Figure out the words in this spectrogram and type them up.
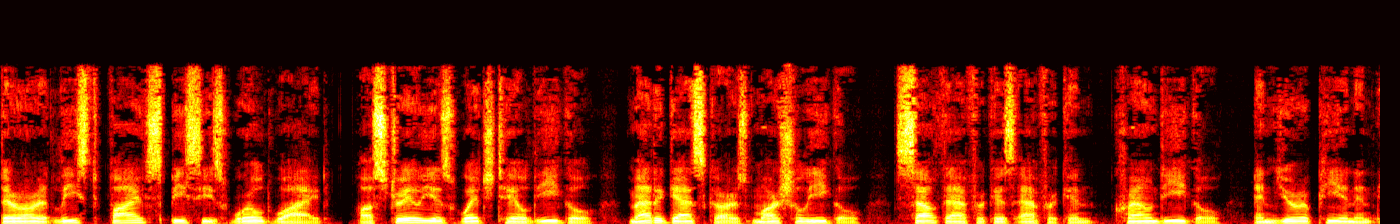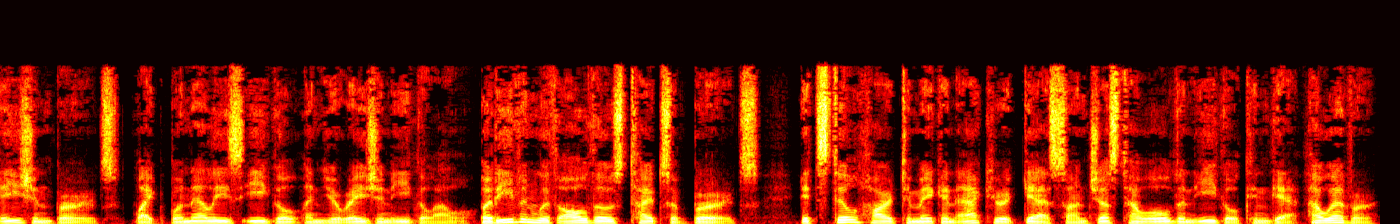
there are at least five species worldwide, Australia's wedge-tailed eagle, Madagascar's martial eagle, South Africa's African, crowned eagle, and European and Asian birds, like Bonelli's eagle and Eurasian eagle owl. But even with all those types of birds, it's still hard to make an accurate guess on just how old an eagle can get. However,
